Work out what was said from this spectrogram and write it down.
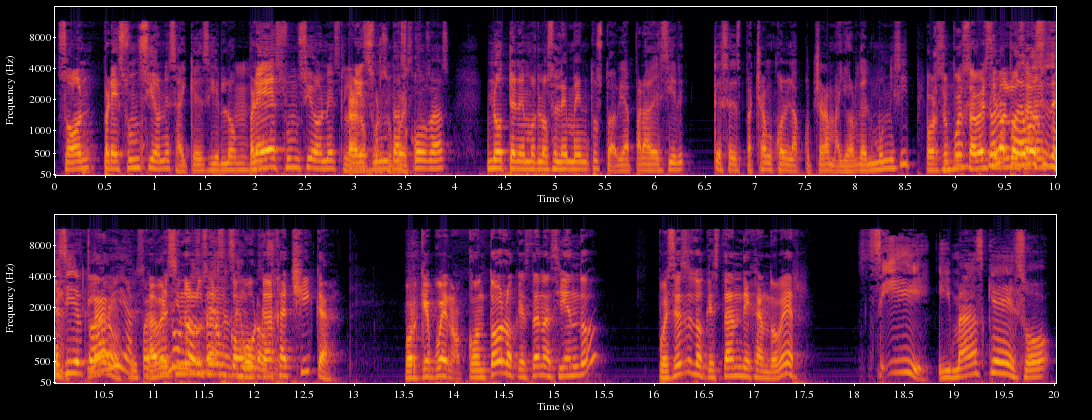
son presunciones, hay que decirlo, presunciones, Claro, presuntas cosas. No tenemos los elementos todavía para decir que se despacharon con la cuchara mayor del municipio. Por supuesto, a ver No si no lo podemos usaron como- decir todavía, pero a ver si no lo usaron como seguro caja sí. chica. Porque bueno, con todo lo que están haciendo, pues eso es lo que están dejando ver. Sí, y más que eso,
